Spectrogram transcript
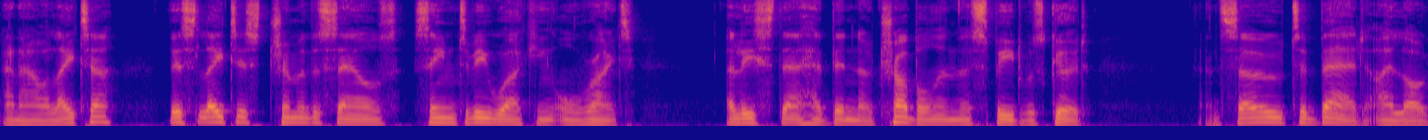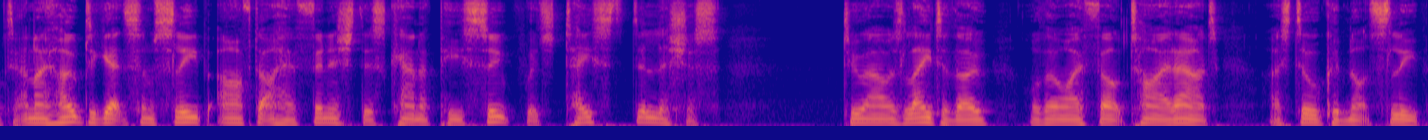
An hour later, this latest trim of the sails seemed to be working all right. At least there had been no trouble and the speed was good. And so to bed I logged, and I hope to get some sleep after I have finished this can of pea soup, which tastes delicious. Two hours later, though, although I felt tired out, I still could not sleep.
